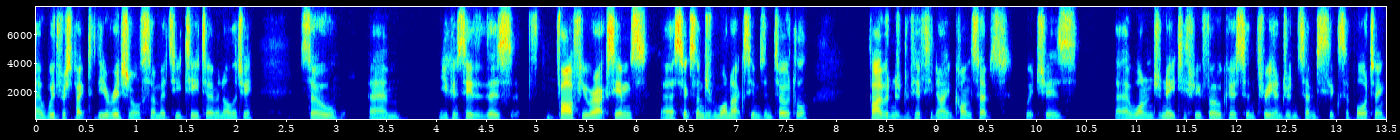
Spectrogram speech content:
uh, with respect to the original SNOMED CT terminology. So um, you can see that there's far fewer axioms, uh, 601 axioms in total, 559 concepts, which is uh, 183 focus and 376 supporting,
